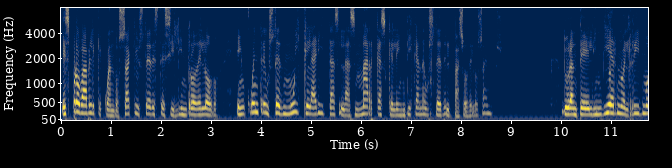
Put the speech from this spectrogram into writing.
es probable que cuando saque usted este cilindro de lodo encuentre usted muy claritas las marcas que le indican a usted el paso de los años. Durante el invierno el ritmo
